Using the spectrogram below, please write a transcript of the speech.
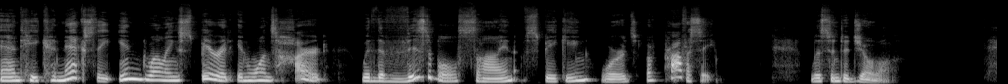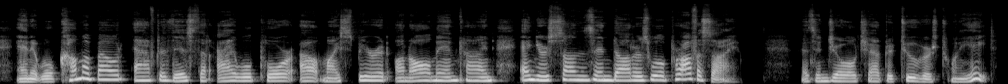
and he connects the indwelling spirit in one's heart with the visible sign of speaking words of prophecy. Listen to Joel. And it will come about after this that I will pour out my spirit on all mankind, and your sons and daughters will prophesy. That's in Joel chapter 2, verse 28.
